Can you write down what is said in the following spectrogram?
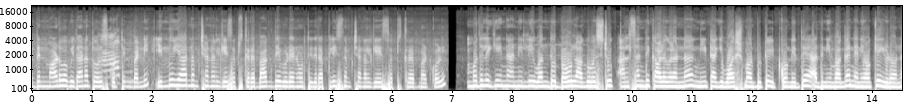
ಇದನ್ನ ಮಾಡುವ ವಿಧಾನ ತೋರಿಸ್ಕೊಡ್ತೀನಿ ಬನ್ನಿ. ಇನ್ನು ಯಾರು ನಮ್ಮ ಚಾನಲ್ಗೆ ಸಬ್ಸ್ಕ್ರೈಬ್ ಆಗದೆ ವಿಡಿಯೋ ನೋಡ್ತಿದ್ದೀರಾ ಪ್ಲೀಸ್ ನಮ್ಮ ಚಾನಲ್ಗೆ ಸಬ್ಸ್ಕ್ರೈಬ್ ಮಾಡ್ಕೊಳ್ಳಿ. ಮೊದಲಿಗೆ ನಾನಿಲ್ಲಿ ಒಂದು ಬೌಲ್ ಆಗುವಷ್ಟು ಅಲಸಂದಿ ಕಾಳುಗಳನ್ನು ನೀಟಾಗಿ ವಾಶ್ ಮಾಡಿಬಿಟ್ಟು ಇಟ್ಕೊಂಡಿದ್ದೆ. ಅದನ್ನ ಇವಾಗ ನೆನೆಯೋಕೆ ಇಡೋಣ.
